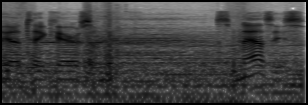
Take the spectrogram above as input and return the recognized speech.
I gotta take care of some... some Nazis.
